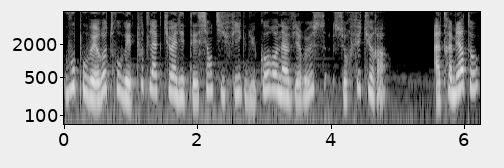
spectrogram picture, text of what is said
Vous pouvez retrouver toute l'actualité scientifique du coronavirus sur Futura. À très bientôt!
